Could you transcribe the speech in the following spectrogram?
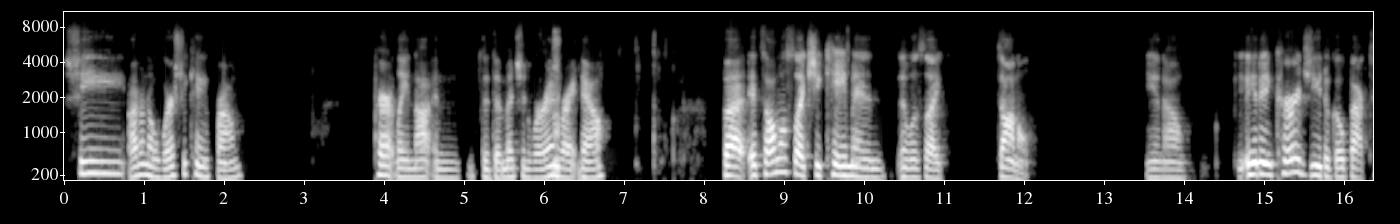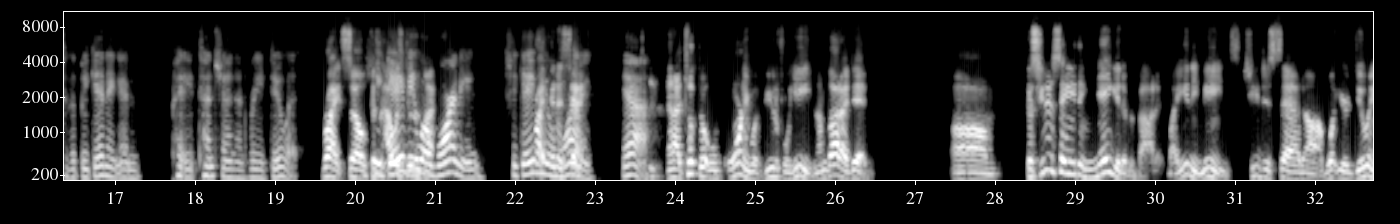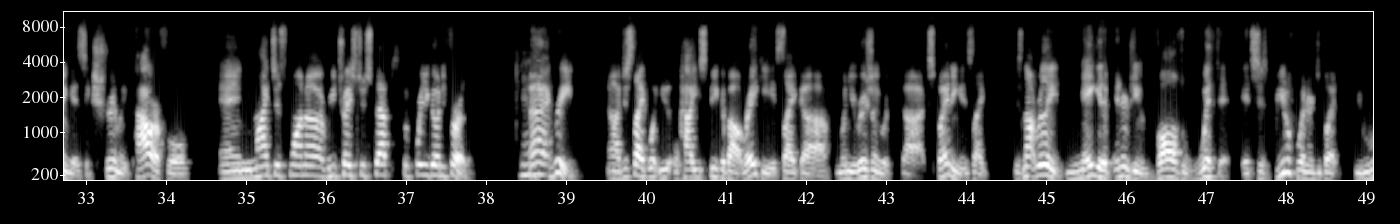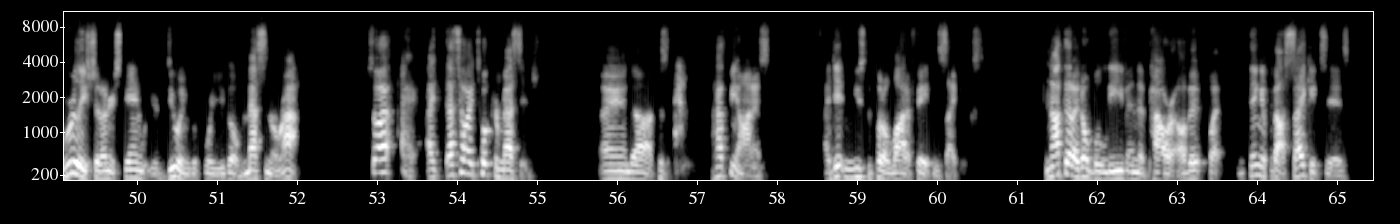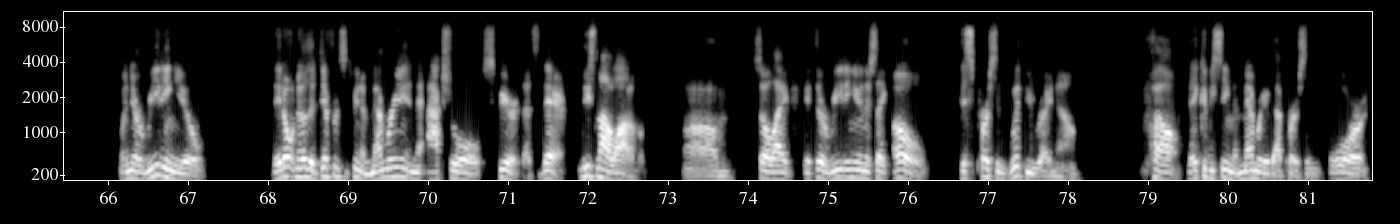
she. I don't know where she came from. Apparently, not in the dimension we're in right now. But it's almost like she came in. It was like Donald. You know, it encouraged you to go back to the beginning and pay attention and redo it. Right. So she gave you a my... warning. She gave right, you a warning. yeah. And I took the warning with beautiful heat, and I'm glad I did. Um, because she didn't say anything negative about it by any means. She just said uh, what you're doing is extremely powerful, and you might just want to retrace your steps before you go any further. Yeah. And I agreed. Uh, just like what you how you speak about Reiki, it's like uh, when you originally were uh, explaining it, it's like there's not really negative energy involved with it. It's just beautiful energy, but you really should understand what you're doing before you go messing around. So I, I, I that's how I took her message, and because uh, I have to be honest, I didn't used to put a lot of faith in psychics. Not that I don't believe in the power of it, but the thing about psychics is when they're reading you, they don't know the difference between a memory and the actual spirit that's there. At least not a lot of them. Um, so like if they're reading you and they're like, oh, this person's with you right now. Well, they could be seeing the memory of that person or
